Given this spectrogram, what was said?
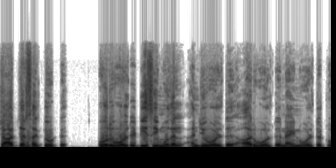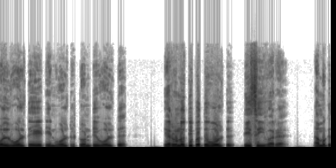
சார்ஜர் சர்க்கியூட்டு ஒரு வோல்ட் டிசி முதல் அஞ்சு வோல்ட்டு ஆறு volt nine volt twelve volt eighteen volt twenty volt இரநூத்தி பத்து வோல்ட்டு டிசி வர நமக்கு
